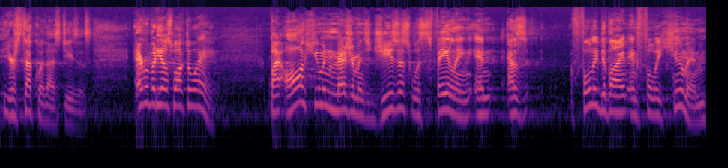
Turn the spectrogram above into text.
You're stuck with us, Jesus. Everybody else walked away. By all human measurements, Jesus was failing, and as fully divine and fully human,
